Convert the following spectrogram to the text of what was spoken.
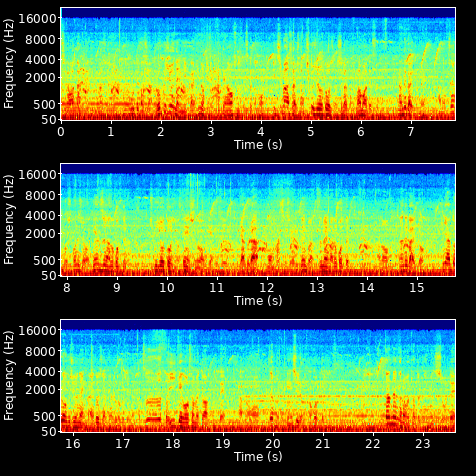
橋が渡り出てきましたけど、この大手橋は60年に1回ヒノキで架け直すんですけども、一番最初の築城当時の姿のままです。なんでかいうとね、あの全部彦根城は原図が残ってるんです。築城当時の天守の原図、櫓、門、橋、石垣、全部は図面が残ってるんです。あのなんでかいうと、260年間、江戸時代の260年間、ずーっと井伊家が治めてますので、あの全部の原資料が残ってるんです。残念なのが例えば姫路城で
